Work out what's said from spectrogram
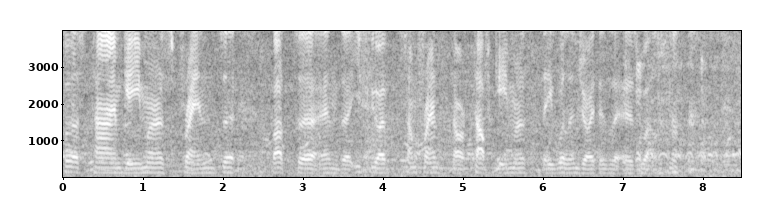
first time gamers friends uh, but uh, and uh, if you have some friends that are tough gamers they will enjoy it as, as well.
